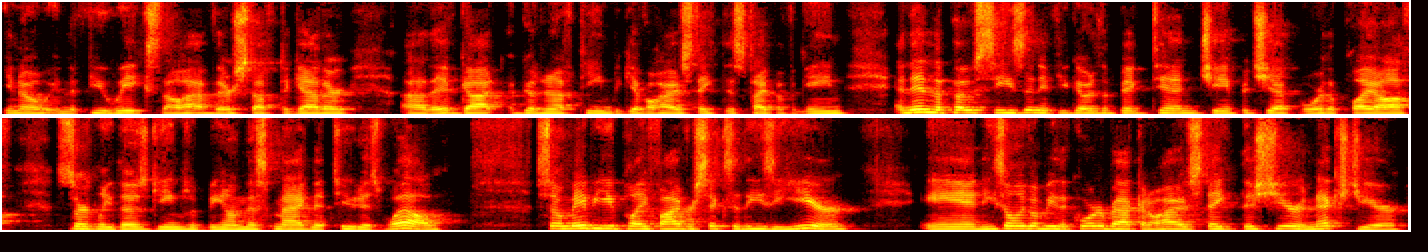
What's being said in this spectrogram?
you know, in the few weeks they'll have their stuff together. Uh, they've got a good enough team to give Ohio State this type of a game. And then the postseason, if you go to the Big Ten championship or the playoff, certainly those games would be on this magnitude as well. So maybe you play five or six of these a year, and he's only going to be the quarterback at Ohio State this year and next year.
